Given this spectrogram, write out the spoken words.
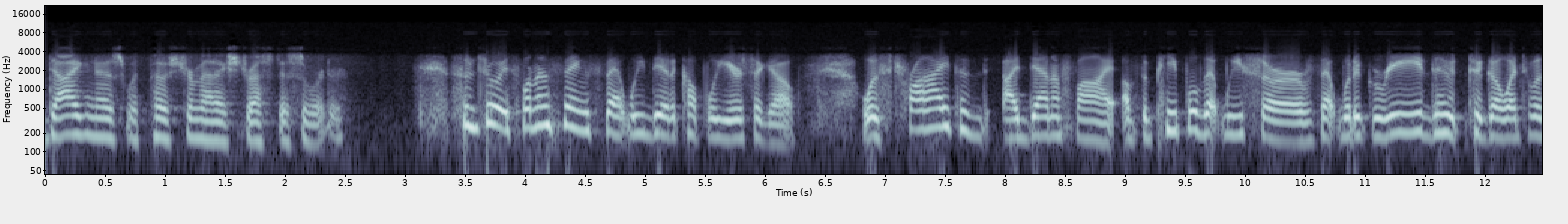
diagnosed with post-traumatic stress disorder. So, Joyce, one of the things that we did a couple years ago was try to identify of the people that we serve that would agree to, to go into a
